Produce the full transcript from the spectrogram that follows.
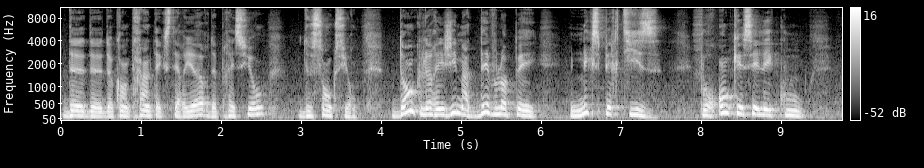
de, contraintes extérieures, de pression, de sanctions. Donc le régime a développé une expertise pour encaisser les coups,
